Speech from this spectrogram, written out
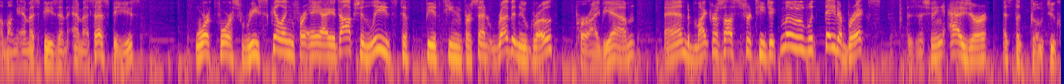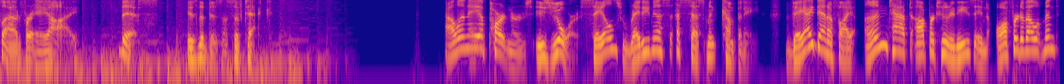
among MSPs and MSSPs. Workforce reskilling for AI adoption leads to 15% revenue growth per IBM, and Microsoft's strategic move with Databricks, positioning Azure as the go to cloud for AI. This is the business of tech. Alinea Partners is your sales readiness assessment company. They identify untapped opportunities in offer development,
